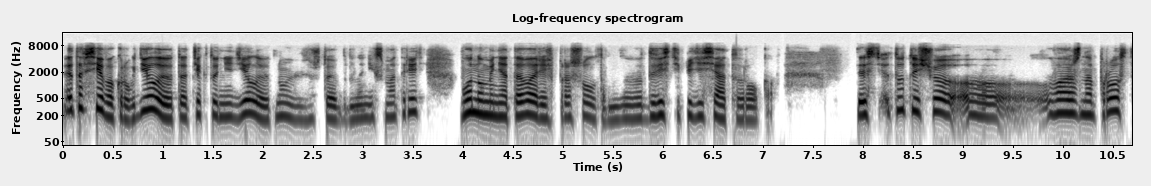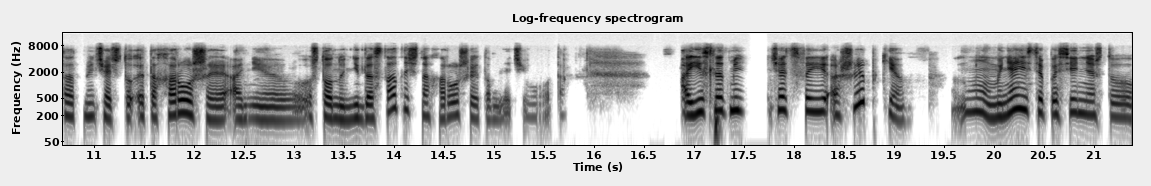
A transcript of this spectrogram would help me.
это все вокруг делают, а те, кто не делают, ну, что я буду на них смотреть? Вон у меня товарищ прошел там э, 250 уроков. То есть тут еще, э, важно просто отмечать, что это хорошее, а не, что оно недостаточно хорошее там для чего-то. А если отмечать свои ошибки, ну, у меня есть опасение, что,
